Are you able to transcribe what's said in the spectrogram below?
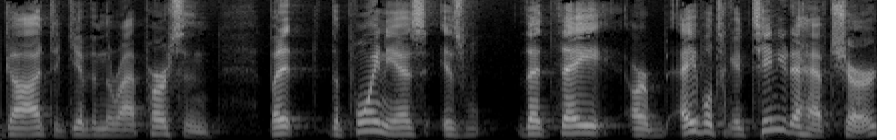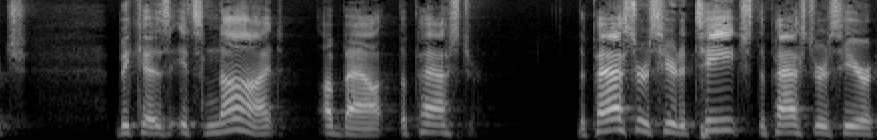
God to give them the right person. But it, the point is, is that they are able to continue to have church because it's not about the pastor. The pastor is here to teach, the pastor is here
